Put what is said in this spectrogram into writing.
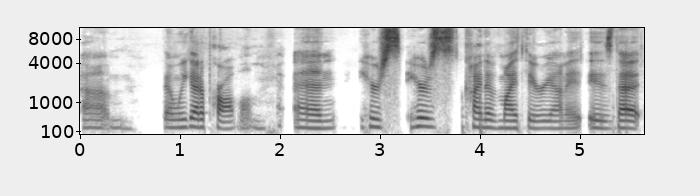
um, then we got a problem. And here's here's kind of my theory on it is that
